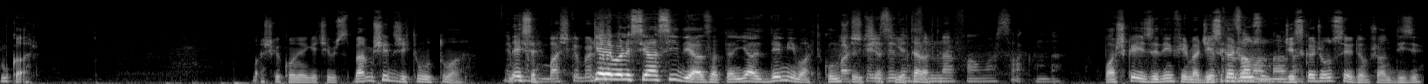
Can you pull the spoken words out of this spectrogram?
Bu kadar. Başka konuya geçebiliriz. Ben bir şey diyecektim unuttum ha. Ne Neyse. bileyim, başka böyle Gene böyle siyasiydi ya zaten. Ya demeyeyim artık konuşmayayım başka siyasi. Yeter artık. filmler falan varsa aklında. Başka izlediğim filmler. Jessica Yakın Jones'u zamanlarda. Jessica Jones'u seviyorum şu an dizi.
